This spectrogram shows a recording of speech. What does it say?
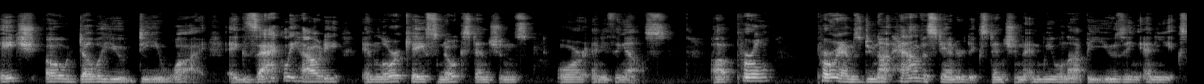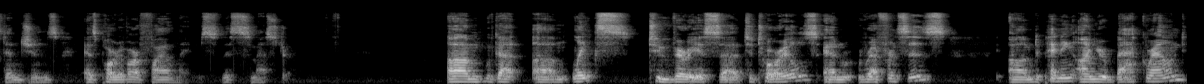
H-O-W-D-Y. Exactly Howdy in lowercase, no extensions or anything else. Uh, Perl programs do not have a standard extension and we will not be using any extensions as part of our file names this semester. Um, we've got um, links to various uh, tutorials and references. Um, depending on your background,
